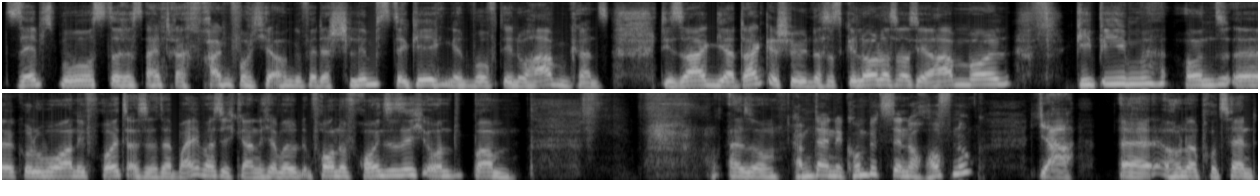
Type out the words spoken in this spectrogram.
selbstbewussteres Eintracht Frankfurt ja ungefähr der schlimmste Gegenentwurf, den du haben kannst. Die sagen, ja, Dankeschön, das ist genau das, was wir haben wollen. Gib ihm und äh, Kolomoani freut sich. Also dabei weiß ich gar nicht, aber vorne freuen sie sich und bam. Also, Haben deine Kumpels denn noch Hoffnung? Ja, 100 äh, Prozent.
